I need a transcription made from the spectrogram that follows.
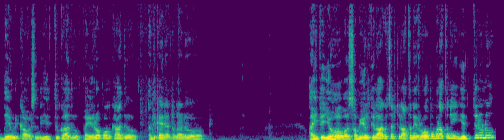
దేవునికి కావాల్సింది ఎత్తు కాదు పైరూపం కాదు. అందుకే ఆయన అంటున్నాడు అయితే యహోవా సమయలతిలాగా చలుచును అతని రూపమును అతని ఎత్తును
